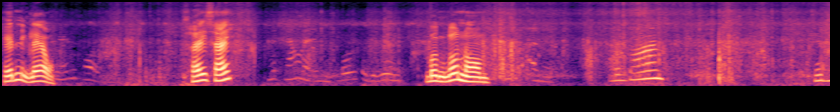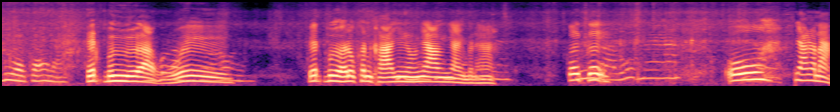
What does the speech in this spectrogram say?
เห็นอีกแล้วใส่ใส่เบิ่งโน้นอมเฮ็ดเบื่อจ้านะเฮ็ดเบื่อโอ้ยเฮ็ดเบื่อลูกคันขายาวๆใหญ่ๆมันฮะเก้ยเก้ยโอ้ยยังกันน่ะ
